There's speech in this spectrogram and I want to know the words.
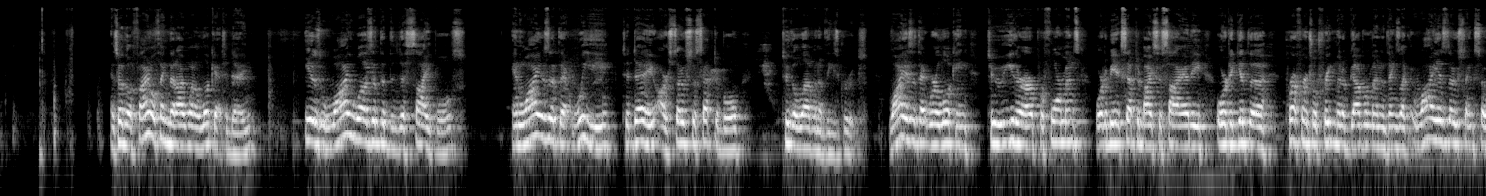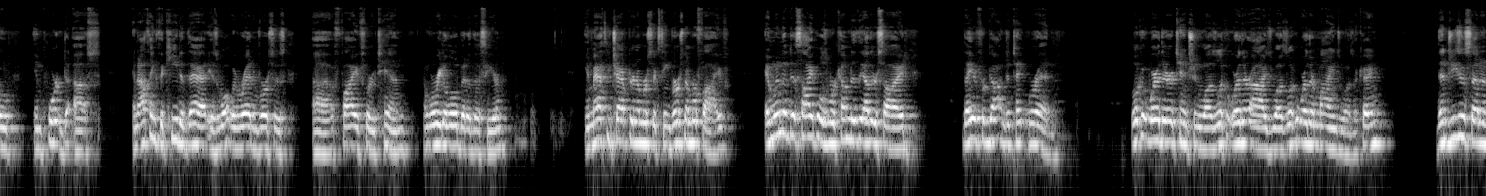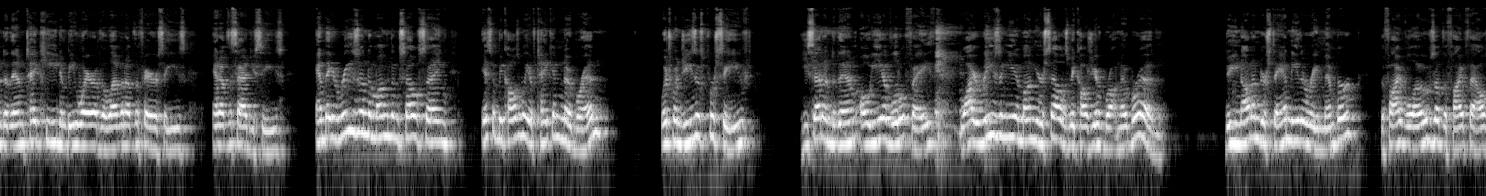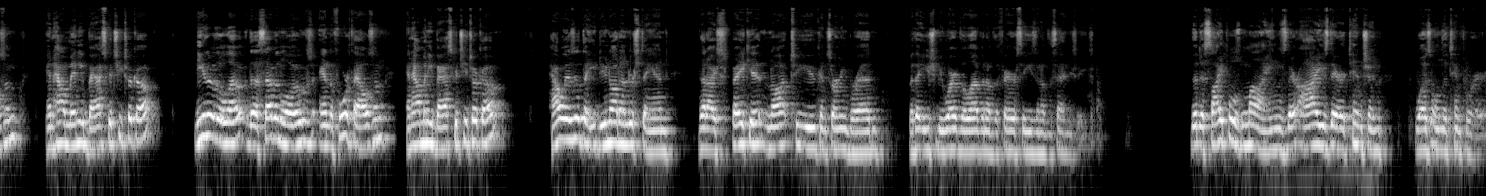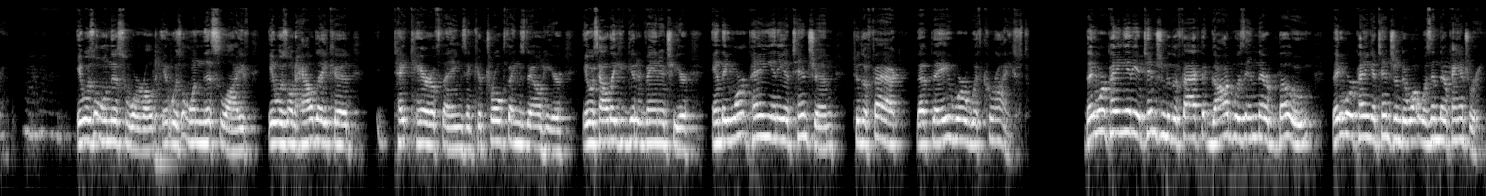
And so the final thing that I want to look at today is why was it that the disciples and why is it that we today are so susceptible to the leaven of these groups? Why is it that we're looking to either our performance or to be accepted by society or to get the preferential treatment of government and things like that? Why is those things so important to us? And I think the key to that is what we read in verses uh, 5 through 10. And we'll read a little bit of this here. In Matthew chapter number 16, verse number 5, and when the disciples were come to the other side, they had forgotten to take bread. Look at where their attention was. Look at where their eyes was. Look at where their minds was, okay? Then Jesus said unto them, Take heed and beware of the leaven of the Pharisees and of the Sadducees. And they reasoned among themselves, saying, Is it because we have taken no bread? Which when Jesus perceived, he said unto them, O ye of little faith, why reason ye among yourselves because ye have brought no bread? Do ye not understand, neither remember the five loaves of the five thousand, and how many baskets ye took up? Neither the, lo- the seven loaves and the four thousand, and how many baskets ye took up? How is it that ye do not understand that I spake it not to you concerning bread, but that you should beware of the leaven of the Pharisees and of the Sadducees? The disciples' minds, their eyes, their attention was on the temporary. It was on this world. It was on this life. It was on how they could take care of things and control things down here. It was how they could get advantage here. And they weren't paying any attention to the fact that they were with Christ. They weren't paying any attention to the fact that God was in their boat. They were paying attention to what was in their pantry.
